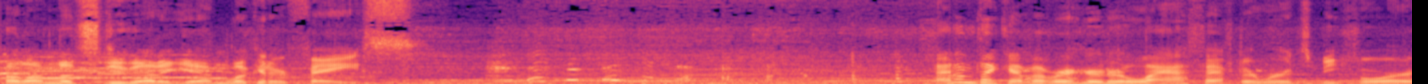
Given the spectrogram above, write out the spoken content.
Hold on, let's do that again. Look at her face. I don't think I've ever heard her laugh afterwards before.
